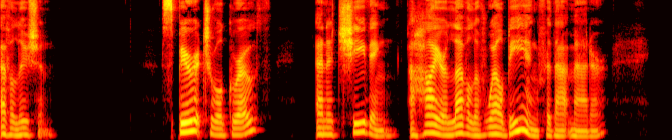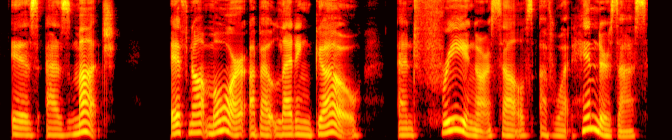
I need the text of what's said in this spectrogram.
evolution. Spiritual growth and achieving a higher level of well being, for that matter, is as much, if not more, about letting go and freeing ourselves of what hinders us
